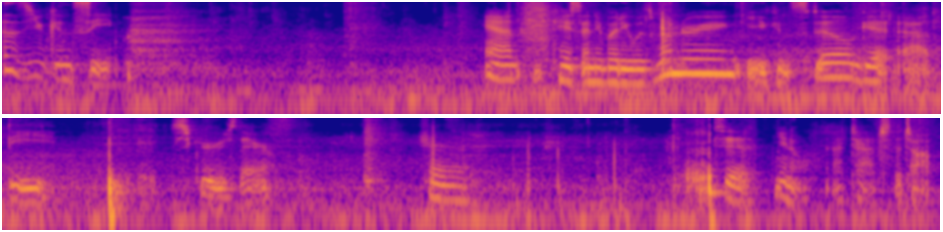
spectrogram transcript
As you can see. And in case anybody was wondering, you can still get at the screws there for to, you know, attach the top.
